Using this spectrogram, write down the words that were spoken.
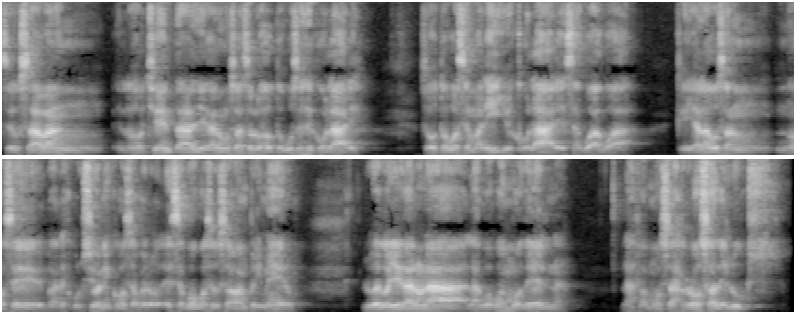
se usaban, en los 80 llegaron a usarse los autobuses escolares, esos autobuses amarillos, escolares, esa guagua que ya la usan, no sé, para excursión y cosas, pero esas guaguas se usaban primero. Luego llegaron las la guaguas modernas, las famosas Rosa Deluxe,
